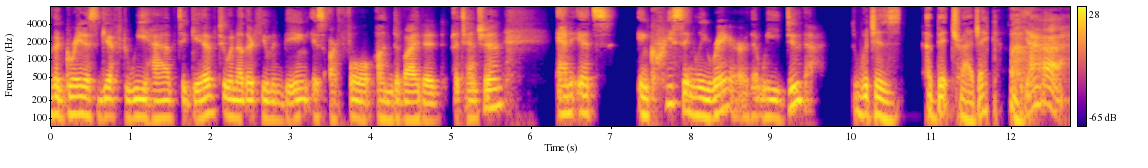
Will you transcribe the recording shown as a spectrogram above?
the greatest gift we have to give to another human being is our full undivided attention. And it's increasingly rare that we do that. Which is a bit tragic. Yeah.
